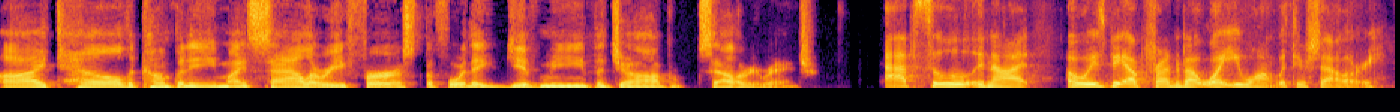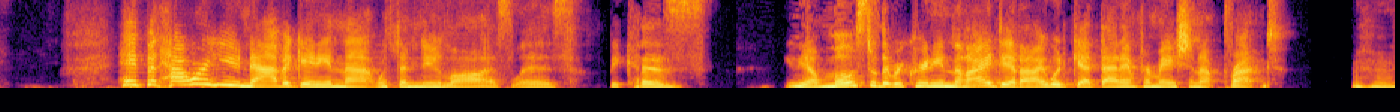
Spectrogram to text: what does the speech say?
I tell the company my salary first before they give me the job salary range? Absolutely not. Always be upfront about what you want with your salary. Hey, but how are you navigating that with the new laws, Liz? Because you know, most of the recruiting that I did, I would get that information up front. hmm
